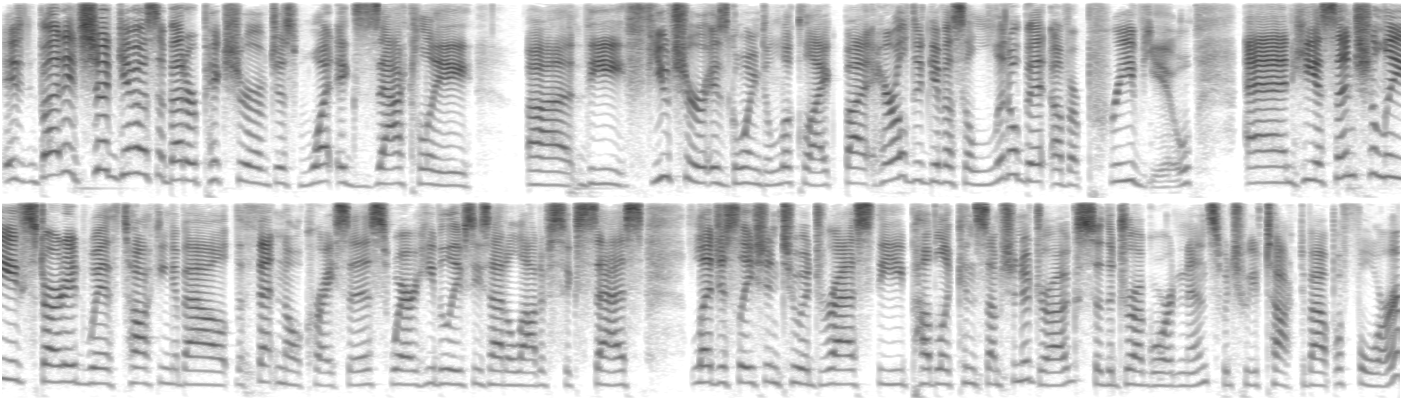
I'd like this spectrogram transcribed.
It, but it should give us a better picture of just what exactly uh, the future is going to look like. But Harrell did give us a little bit of a preview, and he essentially started with talking about the fentanyl crisis, where he believes he's had a lot of success, legislation to address the public consumption of drugs, so the drug ordinance, which we've talked about before.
